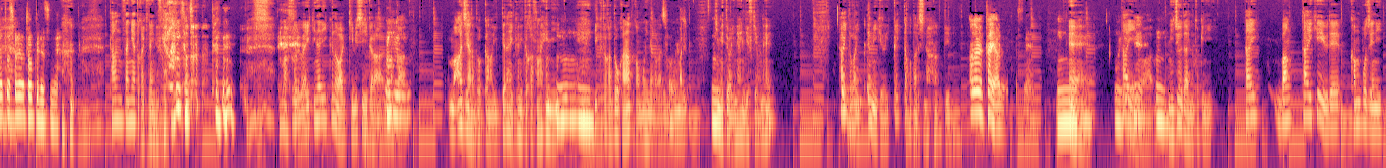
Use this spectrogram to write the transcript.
またそれは遠くですね。タンザニアとか行きたいんですけど、まあ、それはいきなり行くのは厳しいから、なんか、まあ、アジアのどっかの行ってない国とかその辺にうん。行くとかどうかなとか思いながら、でもあんまりうん決めてはいないんですけどね。タイとか行ってもいいけど、一回行ったことあるしな、っていう。あ、だからタイあるんですね。うんええタイねはうん。20代の時に、タイ、バン、タイ経由でカンボジアに行っ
